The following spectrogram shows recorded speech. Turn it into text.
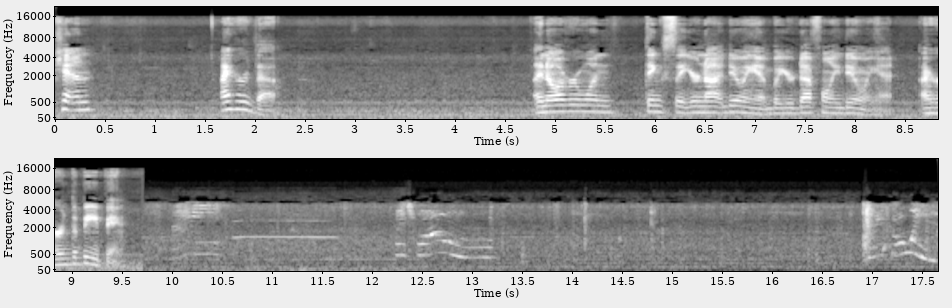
Ken, I heard that. I know everyone thinks that you're not doing it, but you're definitely doing it. I heard the beeping. What's wrong? Where are you going?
